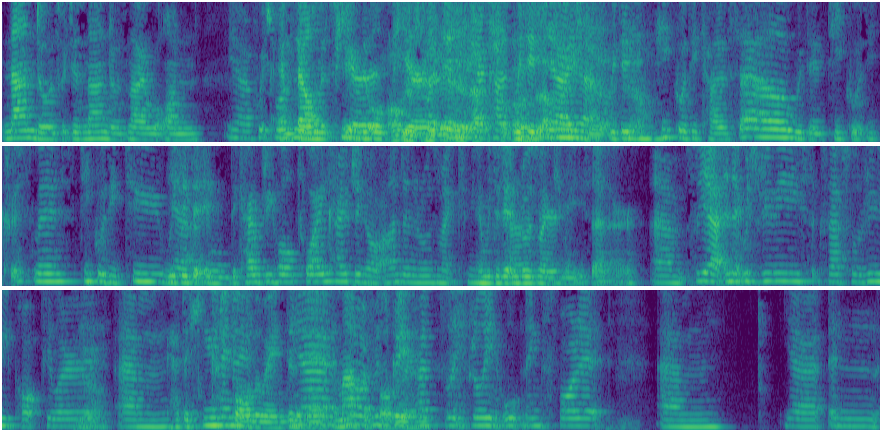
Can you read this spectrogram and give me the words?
Nando's, which is Nando's now on yeah which was the old Belmont Street, the pier old Oh, pier. yeah, in yeah, the that's. We did right. Yeah, yeah. We did yeah. Tea Cozy Carousel. We did Tea Cozy Christmas. Tea Cozy Two. We Yeah. did it in the Cowdray Hall twice. Cowdray Hill and in Rosemount Community and we did it in Centre. Rosemount Community Centre. um, so yeah and it was really successful really popular um, It had a huge Kinda- following, didn't yeah, it? Massive no, it was following. great. It had like brilliant openings for it. Um, yeah, and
